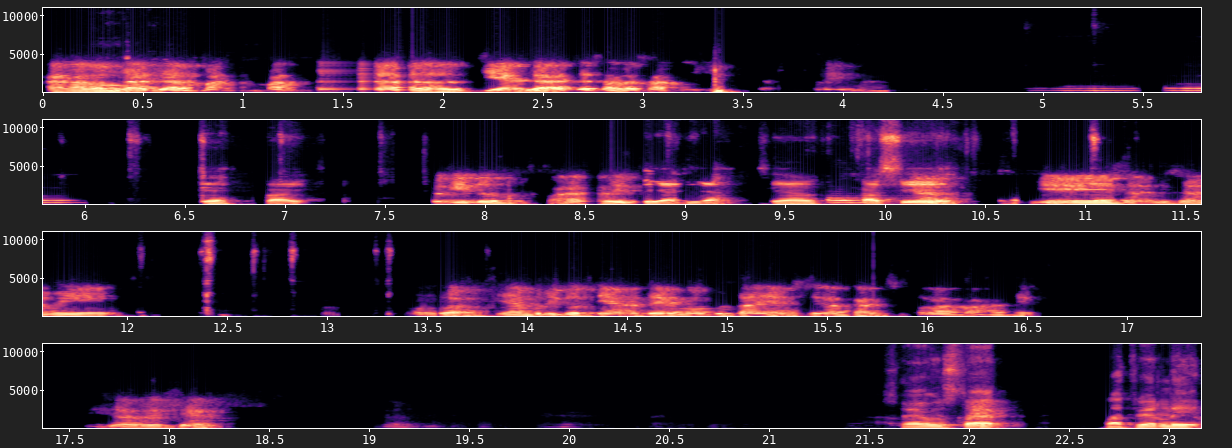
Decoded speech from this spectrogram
Karena kalau nggak ada empat empat eh, dia nggak ada salah satunya, terima. Oke, baik. Begitu, Pak Arif. Iya, iya. Saya kasih. Ye, sami-sami. Monggo, yang berikutnya ada yang mau bertanya, silakan setelah Pak Hafiz bisa resen. Saya Ustadz, Ustadz Firly.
